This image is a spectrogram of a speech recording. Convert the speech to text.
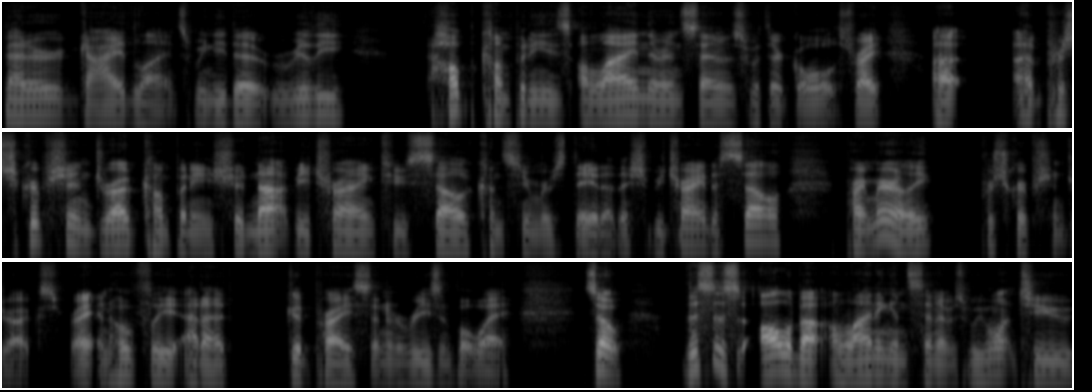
better guidelines. We need to really help companies align their incentives with their goals, right? Uh, a prescription drug company should not be trying to sell consumers data. They should be trying to sell primarily prescription drugs, right? And hopefully at a good price and in a reasonable way. So this is all about aligning incentives. We want to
